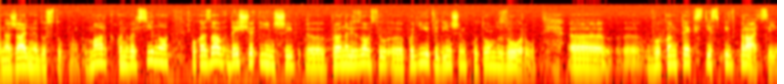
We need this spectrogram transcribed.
на жаль, недоступні. Марк Конверсіно показав дещо інший, проаналізував цю подію під іншим кутом зору. В контексті співпраці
